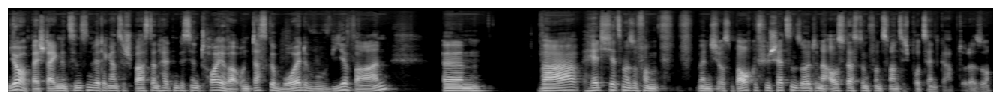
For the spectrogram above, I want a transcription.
ja, bei steigenden Zinsen wird der ganze Spaß dann halt ein bisschen teurer. Und das Gebäude, wo wir waren, ähm, war, hätte ich jetzt mal so vom, wenn ich aus dem Bauchgefühl schätzen sollte, eine Auslastung von 20 Prozent gehabt oder so.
